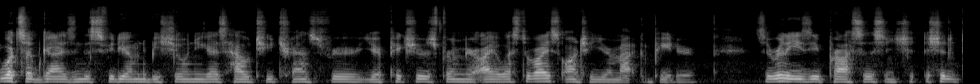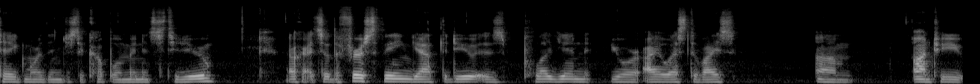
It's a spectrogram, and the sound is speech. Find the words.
What's up guys, in this video I'm going to be showing you guys how to transfer your pictures from your iOS device onto your Mac computer. It's a really easy process and sh it shouldn't take more than just a couple of minutes to do. Okay, so the first thing you have to do is plug in your iOS device um, onto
